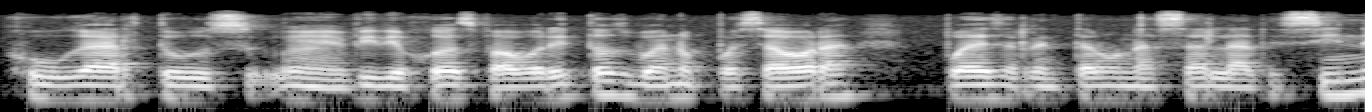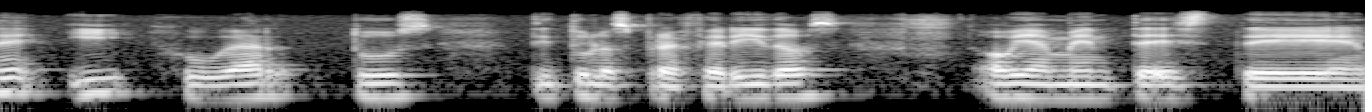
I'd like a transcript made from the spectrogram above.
jugar tus eh, videojuegos favoritos, bueno, pues ahora puedes rentar una sala de cine y jugar tus títulos preferidos. Obviamente, este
